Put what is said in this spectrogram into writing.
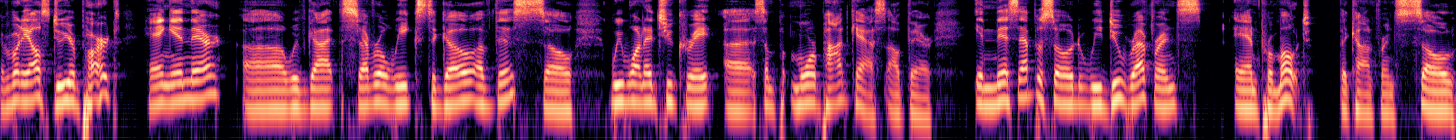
everybody else, do your part. Hang in there. Uh, we've got several weeks to go of this. So we wanted to create uh, some p- more podcasts out there. In this episode, we do reference and promote the conference. So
